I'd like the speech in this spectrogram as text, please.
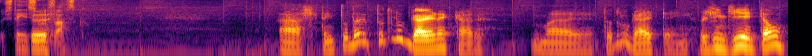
A gente tem isso em é. Osasco? Ah, acho que tem todo, todo lugar, né, cara? Mas todo lugar tem. Hoje em dia, então,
